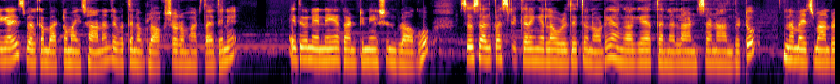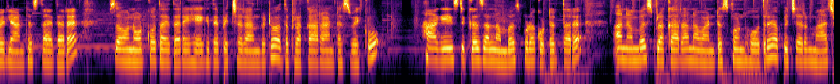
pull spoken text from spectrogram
Hi guys welcome back to my channel ಇವತ್ತು ನಾವು ಬ್ಲಾಗ್ ಶುರು ಮಾಡ್ತಾ ಇದ್ದೀನಿ. ಇದು ನೆನ್ನೆಯ ಕಂಟಿನ್ಯೂಷನ್ ಬ್ಲಾಗು ಸೊ ಸ್ವಲ್ಪ ಸ್ಟಿಕ್ಕರಿಂಗ್ ಎಲ್ಲ ಉಳಿದಿತ್ತು ನೋಡಿ, ಹಂಗಾಗಿ ಅದನ್ನೆಲ್ಲ ಅಂಟಿಸೋಣ ಅಂದ್ಬಿಟ್ಟು ನಮ್ಮ ಯಜಮಾನರು ಇಲ್ಲಿ ಅಂಟಿಸ್ತಾ ಇದ್ದಾರೆ. ಸೊ ನೋಡ್ಕೋತಾ ಇದ್ದಾರೆ, ಹೇಗಿದೆ ಪಿಕ್ಚರ್ ಅಂದ್ಬಿಟ್ಟು, ಅದ್ರ ಪ್ರಕಾರ ಅಂಟಿಸ್ಬೇಕು. ಹಾಗೆ ಸ್ಟಿಕ್ಕರ್ಸಲ್ಲಿ ನಂಬರ್ಸ್ ಕೂಡ ಕೊಟ್ಟಿರ್ತಾರೆ. ಆ ನಂಬರ್ಸ್ ಪ್ರಕಾರ ನಾವು ಅಂಟಿಸ್ಕೊಂಡು ಹೋದರೆ ಆ ಪಿಕ್ಚರ್ಗೆ ಮ್ಯಾಚ್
